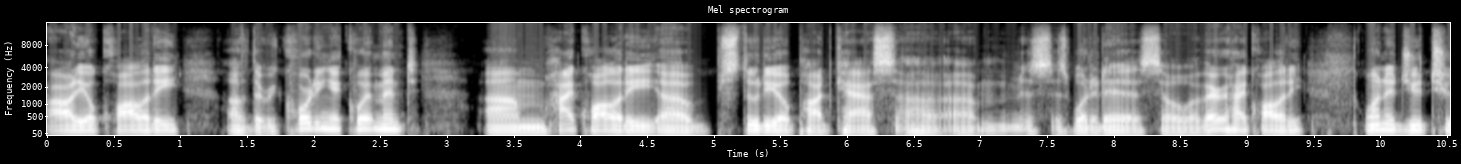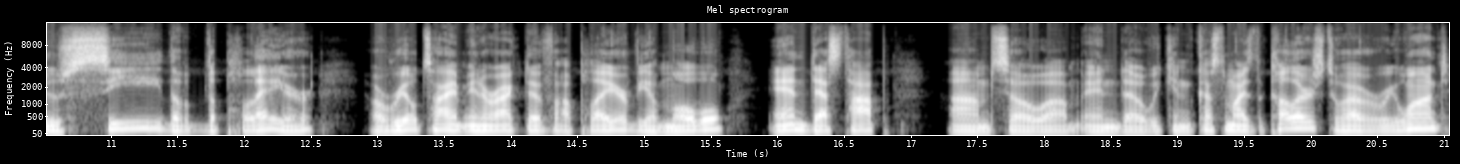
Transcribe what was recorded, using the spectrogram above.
audio quality of the recording equipment. Um, high quality uh, studio podcast uh, um, is, is what it is. So, a very high quality. Wanted you to see the, the player, a real time interactive uh, player via mobile and desktop. Um, so, um, and uh, we can customize the colors to however we want.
